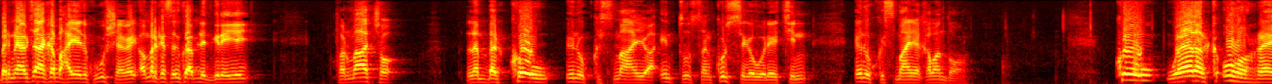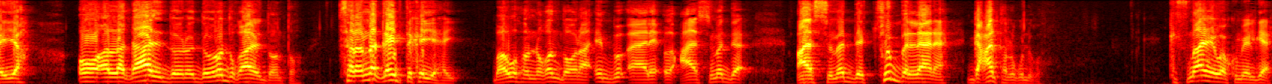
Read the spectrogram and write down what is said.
barnaamijyadan ka baxaya idinkugu sheegay oo markaas idinku update gareeyey farmaajo lamber kow inuu kismaayo intuusan kursiga wareejin inuu kismaayo qaban doono. Kow weerarka u horreeya oo la qaadi doono dowladdu qaadi doonto jaranno qeybta ka yahay baa wuxuu noqon doonaa in bu-aale oo caasimadda caasimadda jubbaland ah gacanta lagu dhigo. Kismaayo waa kumeel gaar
